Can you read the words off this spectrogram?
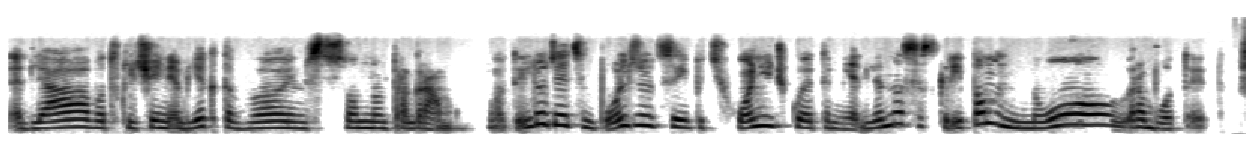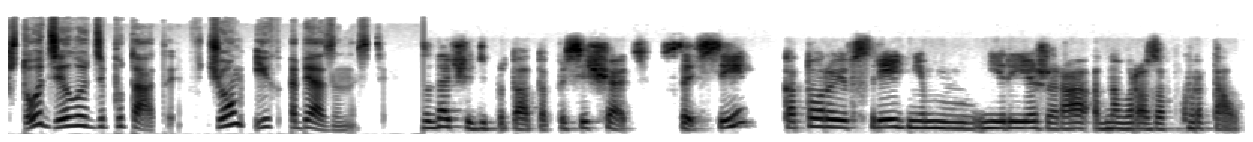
для вот включения объекта в инвестиционную программу. Вот, и люди этим пользуются, и потихонечку это медленно, со скрипом, но работает. Что делают депутаты? В чем их обязанности? Задача депутата посещать сессии, которые в среднем не реже одного раза в квартал,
